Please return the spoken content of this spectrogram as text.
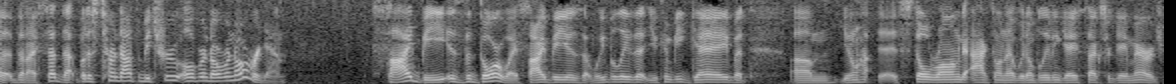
that, that I said that, but it's turned out to be true over and over and over again. Side B is the doorway. Side B is that we believe that you can be gay, but um, you don't. It's still wrong to act on it. We don't believe in gay sex or gay marriage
